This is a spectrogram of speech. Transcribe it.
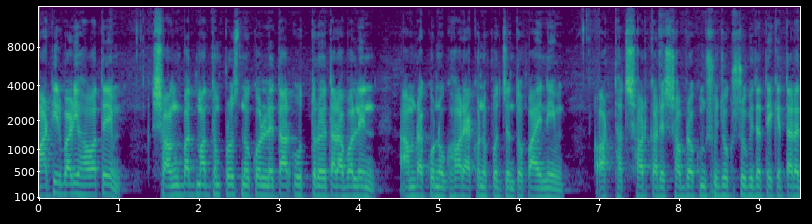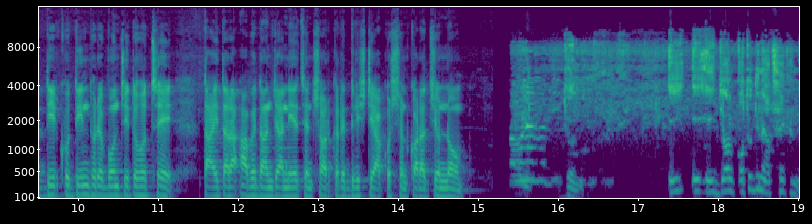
মাটির বাড়ি হওয়াতে সংবাদ মাধ্যম প্রশ্ন করলে তার উত্তরে তারা বলেন আমরা কোনো ঘর এখনও পর্যন্ত পাইনি। অর্থাৎ সরকারের সব রকম সুযোগ সুবিধা থেকে তারা দীর্ঘদিন ধরে বঞ্চিত হচ্ছে। তাই তারা আবেদন জানিয়েছেন সরকারের দৃষ্টি আকর্ষণ করার জন্য। এই জল কতদিন আছে এখানে?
